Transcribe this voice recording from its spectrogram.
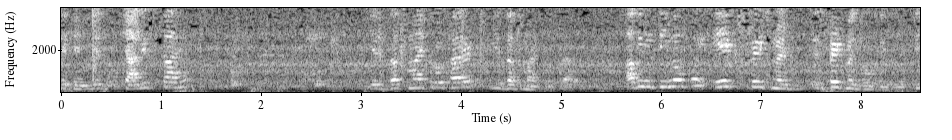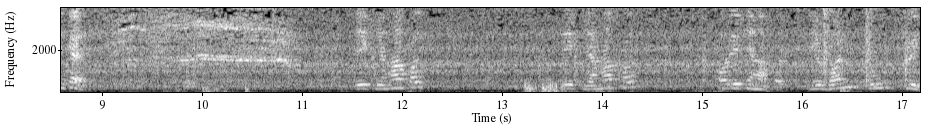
देखिए, ये 40 का है, ये 10 माइक्रोफैरड ये 10 माइक्रोफैरड अब इन तीनों को एक स्ट्रेट में स्ट्रेट में जोड़ दीजिए, ठीक है? एक यहाँ पर, एक यहाँ पर और एक यहाँ पर, ये वन टू थ्री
